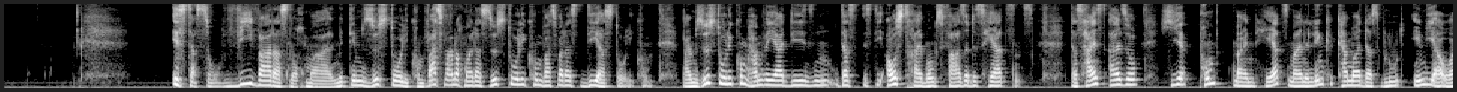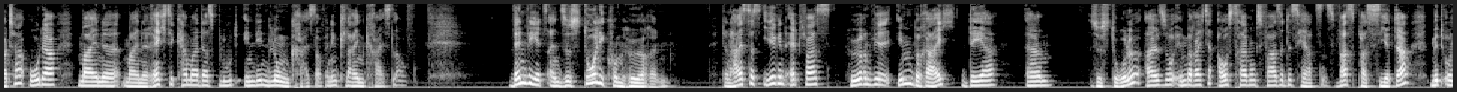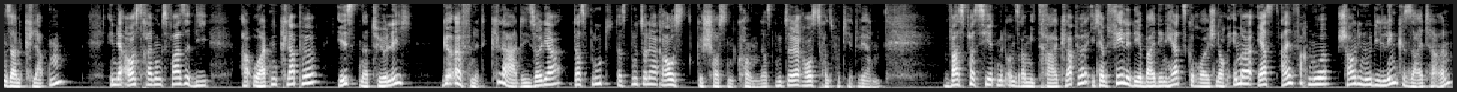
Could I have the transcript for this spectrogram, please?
Ist das so? Wie war das nochmal mit dem Systolikum? Was war nochmal das Systolikum? Was war das Diastolikum? Beim Systolikum haben wir ja diesen, das ist die Austreibungsphase des Herzens. Das heißt also, hier pumpt mein Herz, meine linke Kammer das Blut in die Aorta oder meine, meine rechte Kammer das Blut in den Lungenkreislauf, in den kleinen Kreislauf. Wenn wir jetzt ein Systolikum hören, dann heißt das irgendetwas hören wir im Bereich der ähm, Systole, also im Bereich der Austreibungsphase des Herzens. Was passiert da mit unseren Klappen in der Austreibungsphase? Die Aortenklappe ist natürlich geöffnet. Klar, die soll ja das Blut, das Blut soll ja rausgeschossen kommen, das Blut soll ja raustransportiert werden. Was passiert mit unserer Mitralklappe? Ich empfehle dir bei den Herzgeräuschen auch immer erst einfach nur, schau dir nur die linke Seite an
